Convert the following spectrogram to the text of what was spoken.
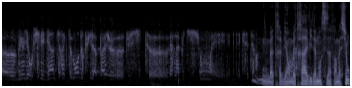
Euh, mais il y a aussi les liens directement depuis la page euh, du site euh, vers la pétition, etc. Bah, très bien, on mettra évidemment ces informations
